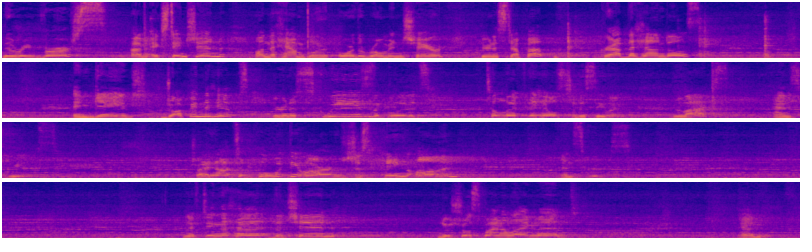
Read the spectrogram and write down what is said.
The reverse um, extension on the ham glute or the Roman chair. You're gonna step up, grab the handles, engage, dropping the hips. You're gonna squeeze the glutes to lift the heels to the ceiling. Relax and squeeze. Try not to pull with the arms, just hang on and squeeze. Lifting the head, the chin, neutral spine alignment, Dale.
